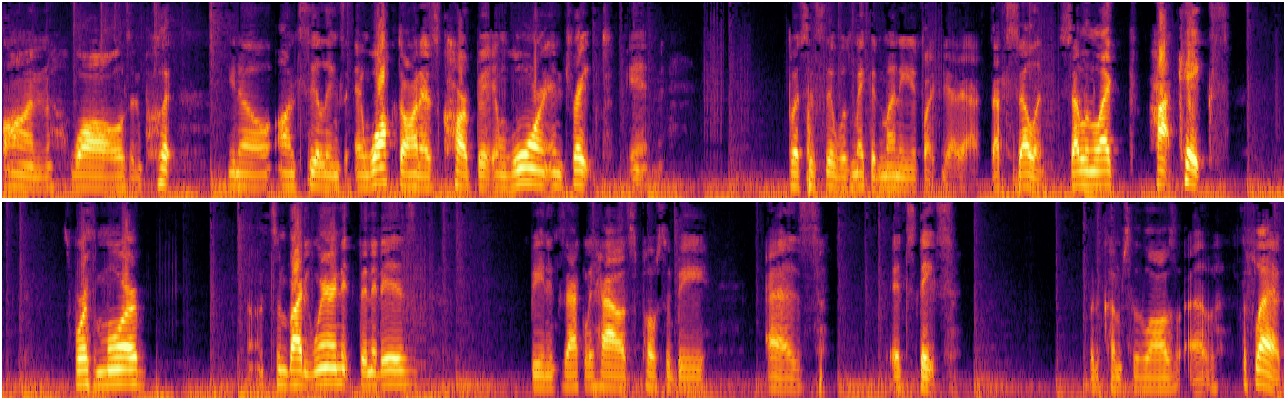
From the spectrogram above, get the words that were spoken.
on walls and put, you know, on ceilings and walked on as carpet and worn and draped in. But since it was making money, it's like, yeah, yeah, that's selling. Selling like hot cakes. It's worth more somebody wearing it than it is being exactly how it's supposed to be as it states when it comes to the laws of the flag.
